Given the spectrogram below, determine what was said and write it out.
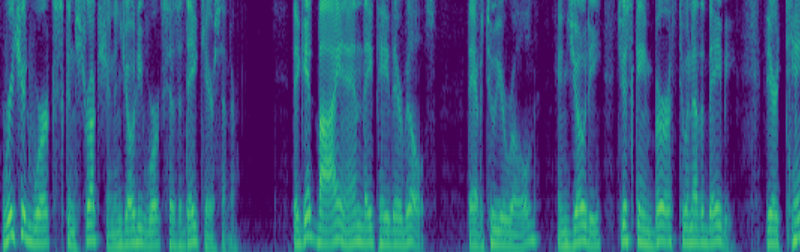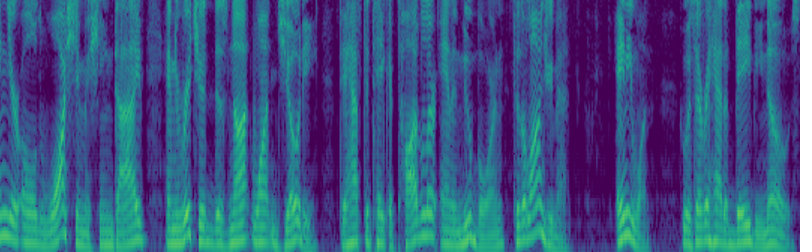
Richard works construction and Jody works as a daycare center. They get by and they pay their bills. They have a two year old, and Jody just gave birth to another baby. Their 10 year old washing machine died, and Richard does not want Jody to have to take a toddler and a newborn to the laundromat. Anyone who has ever had a baby knows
